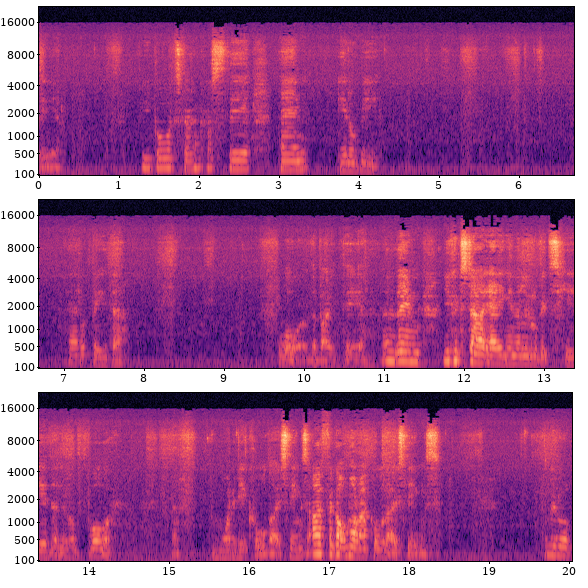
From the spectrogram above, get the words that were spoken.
there a few boards going across there and it'll be that'll be the floor of the boat there. And then you can start adding in the little bits here the little board whatever you call those things. I've forgotten what I call those things. The little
